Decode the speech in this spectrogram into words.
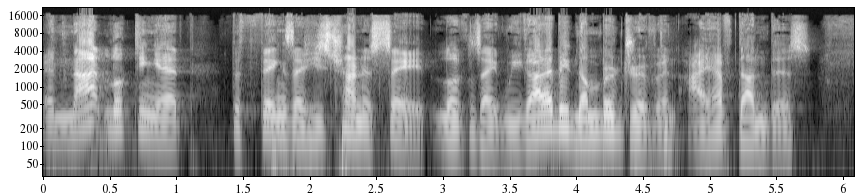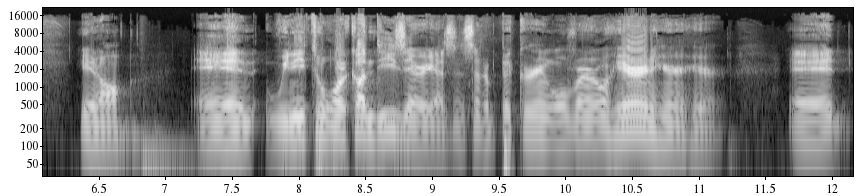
and not looking at the things that he's trying to say. Look, it's like we gotta be number driven. I have done this, you know, and we need to work on these areas instead of bickering over and over here and here and here. And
